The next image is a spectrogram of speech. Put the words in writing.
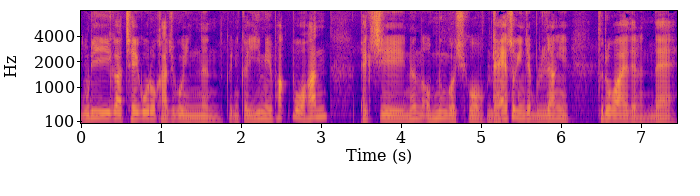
우리가 재고로 가지고 있는 그러니까 이미 확보한 백신은 없는 것이고 네. 계속 이제 물량이 들어와야 되는데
